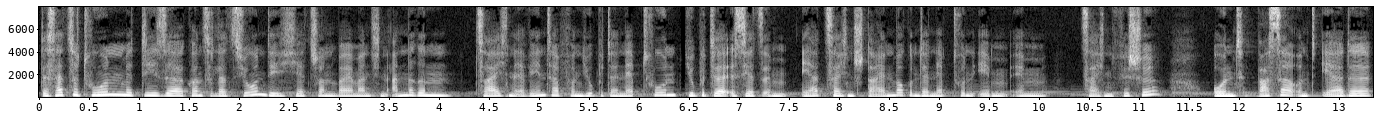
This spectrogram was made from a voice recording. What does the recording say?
Das hat zu tun mit dieser Konstellation, die ich jetzt schon bei manchen anderen Zeichen erwähnt habe von Jupiter Neptun. Jupiter ist jetzt im Erdzeichen Steinbock und der Neptun eben im Zeichen Fische und Wasser und Erde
